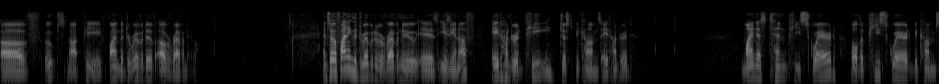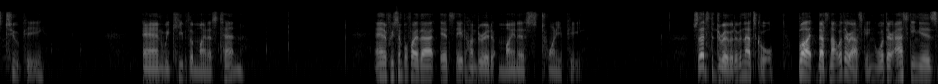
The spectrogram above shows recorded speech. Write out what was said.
of, oops, not P, find the derivative of revenue. And so finding the derivative of revenue is easy enough. 800p just becomes 800 minus 10p squared, well, the p squared becomes 2p, and we keep the minus 10. And if we simplify that, it's 800 minus 20p. So that's the derivative, and that's cool. But that's not what they're asking. What they're asking is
